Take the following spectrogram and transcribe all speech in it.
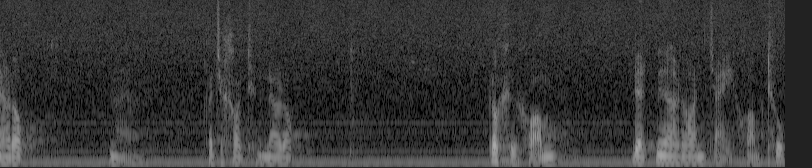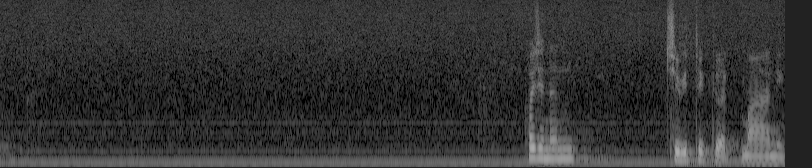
นรกนะก็จะเข้าถึงนรก ก็คือความเดือดเนื้อร้อนใจความทุกข์ เพราะฉะนั้นชีวิตที่เกิดมานี่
